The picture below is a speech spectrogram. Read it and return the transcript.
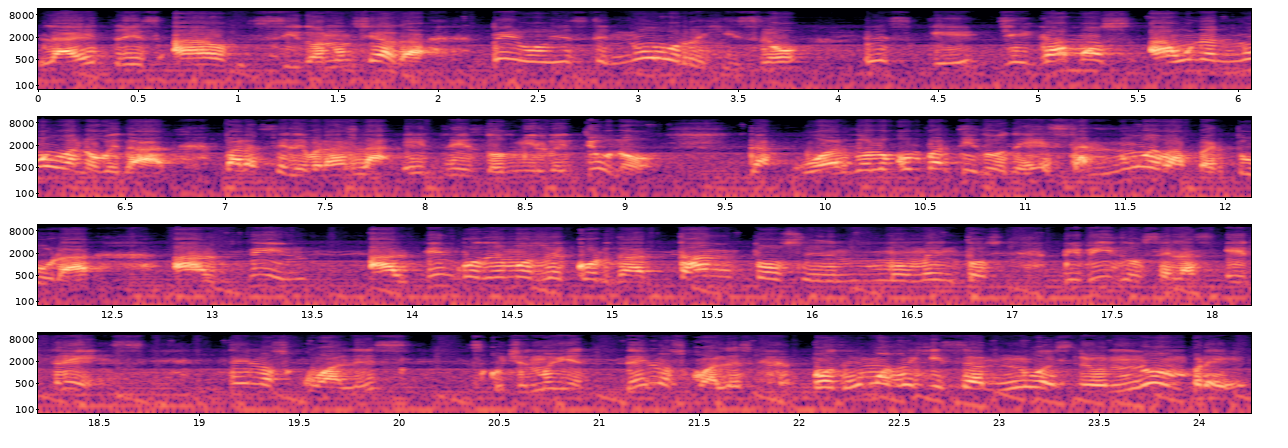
la E3 ha sido anunciada, pero este nuevo registro es que llegamos a una nueva novedad para celebrar la E3 2021. De acuerdo a lo compartido de esta nueva apertura, al fin, al fin podemos recordar tantos eh, momentos vividos en las E3, de los cuales escuchen muy bien, de los cuales podemos registrar nuestro nombre,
